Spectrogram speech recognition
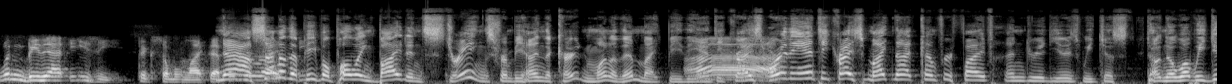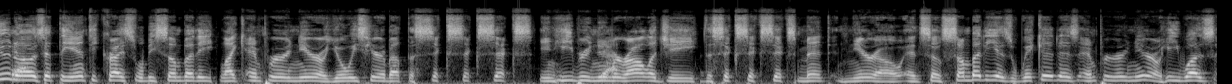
wouldn't be that easy to pick someone like that. Now, some right. of the people pulling Biden's strings from behind the curtain, one of them might be the Antichrist, Ah. or the Antichrist might not come for 500 years. We just don't know. What we do know is that the Antichrist will be somebody like Emperor Nero. You always hear about the 666. In Hebrew numerology, the 666 meant Nero. And so somebody as wicked as Emperor Nero, he was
